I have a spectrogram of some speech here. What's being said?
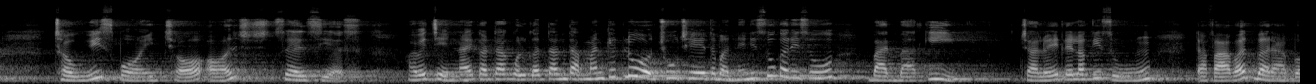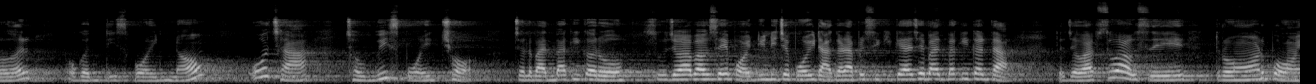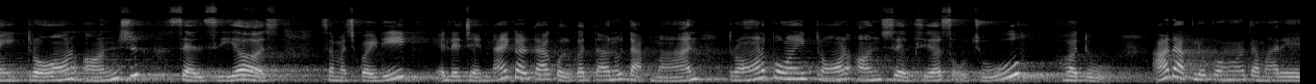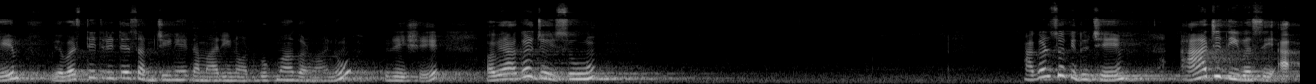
છવ્વીસ પોઈન્ટ છ અંશ સેલ્સિયસ. હવે ચેન્નાઈ કરતાં કોલકાતાનું તાપમાન કેટલું ઓછું છે? તો બંનેની શું કરીશું? બાદબાકી. ચાલો એટલે લખીશું. તફાવત બરાબર ઓગણત્રીસ પોઈન્ટ નવ ઓછા છવ્વીસ પોઈન્ટ છ. ચલો બાદબાકી કરો. શું જવાબ આવશે? પોઈન્ટની નીચે પોઈન્ટ આગળ આપણે શીખી ગયા છે બાદબાકી કરતા. તો જવાબ શું આવશે? ત્રણ પોઈન્ટ ત્રણ અંશ સેલ્સિયસ. સમજ પડી? એટલે ચેન્નાઈ કરતાં કોલકાતાનું તાપમાન ત્રણ પોઈન્ટ ત્રણ અંશ સેલ્સિયસ ઓછું હતું. આ દાખલો પણ તમારે વ્યવસ્થિત રીતે સમજીને તમારી નોટબુકમાં ગણવાનું રહેશે. હવે આગળ જોઈશું. આગળ શું કીધું છે? આ જ દિવસે આ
